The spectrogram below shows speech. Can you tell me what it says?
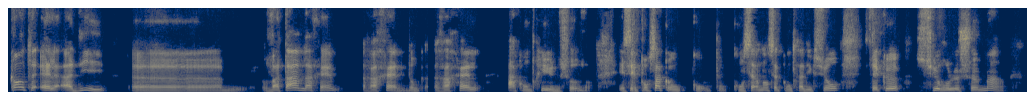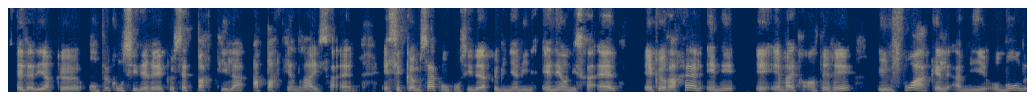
quand elle a dit euh, Vatan lachem Rachel, donc Rachel a compris une chose, et c'est pour ça qu'on, qu'on- concernant cette contradiction, c'est que sur le chemin, c'est-à-dire que on peut considérer que cette partie-là appartiendra à Israël. Et c'est comme ça qu'on considère que Binyamin est né en Israël et que Rachel est née et, va être enterrée une fois qu'elle a mis au monde,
